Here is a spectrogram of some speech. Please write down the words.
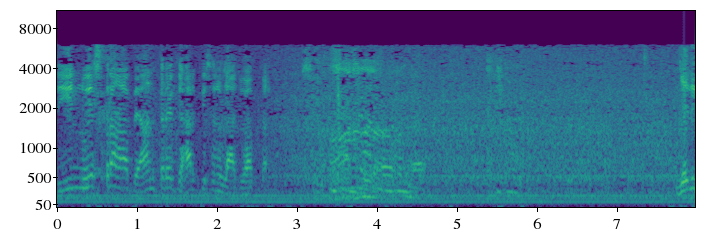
دین نو اس طرح بیان کرے کہ ہر کسی نے لاجواب کر جی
